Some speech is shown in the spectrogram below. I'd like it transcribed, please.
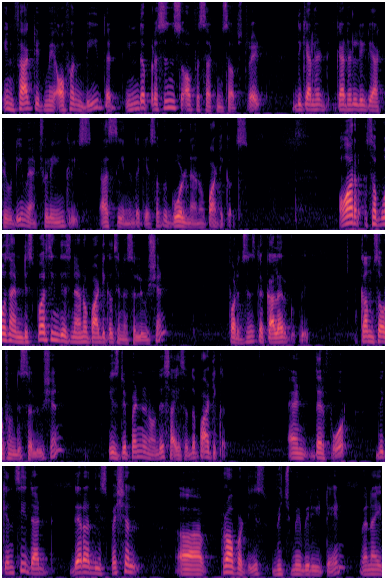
In fact, it may often be that in the presence of a certain substrate, the catalytic activity may actually increase as seen in the case of the gold nanoparticles. Or suppose I am dispersing these nanoparticles in a solution, for instance, the color comes out from the solution is dependent on the size of the particle and therefore, we can see that there are these special uh, properties which may be retained when I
